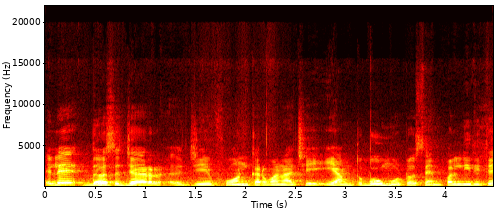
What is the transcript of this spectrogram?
એટલે દસ હજાર જે ફોન કરવાના છે એ આમ તો બહુ મોટો સેમ્પલની રીતે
